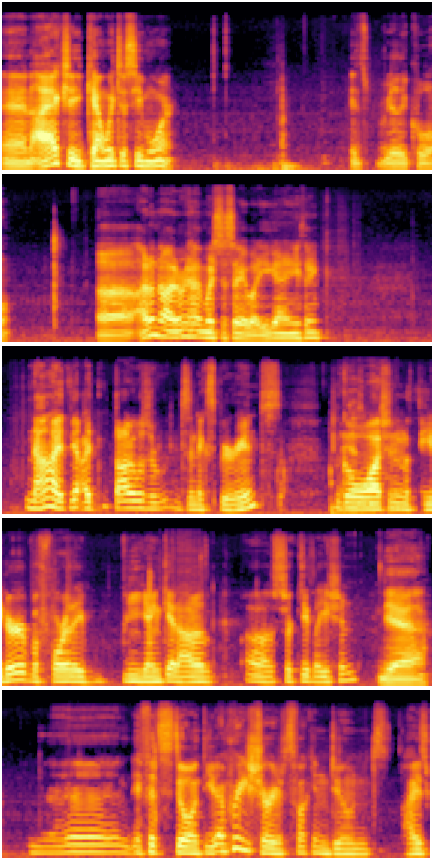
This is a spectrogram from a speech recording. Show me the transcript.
and I actually can't wait to see more. It's really cool. Uh, I don't know. I don't have much to say about it. You got anything? No, I th- I thought it was a, it's an experience. Go watch it in the theater before they yank it out of uh, circulation. Yeah. And if it's still in theater, I'm pretty sure it's fucking Dune. It's highest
